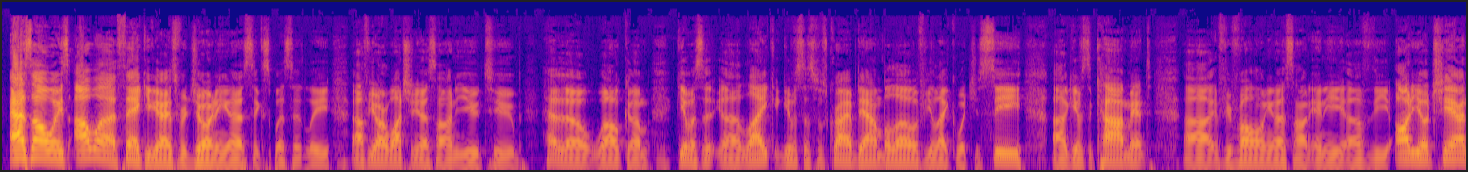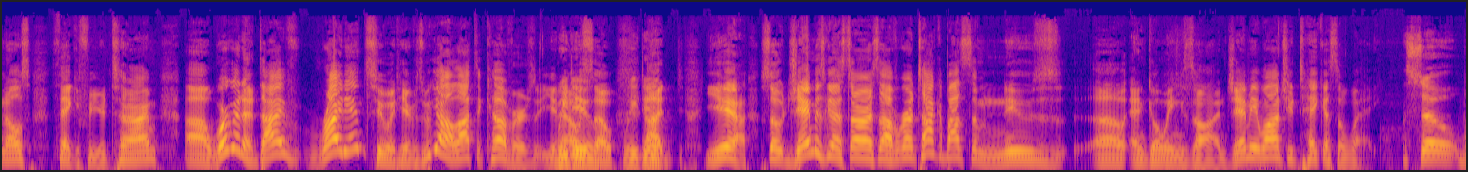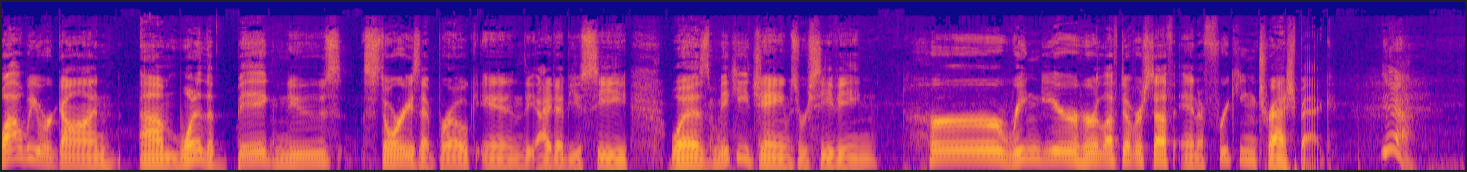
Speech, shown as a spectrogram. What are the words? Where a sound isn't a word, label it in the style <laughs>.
As always, I want to thank you guys for joining us explicitly. Uh, if you are watching us on YouTube, hello, welcome. Give us a uh, like, give us a subscribe down below if you like what you see. Uh, give us a comment uh, if you're following us on any of the audio channels. Thank you for your time. Uh, we're gonna dive right into it here because we got a lot to cover. You We know, do. so We do. uh, yeah. So Jamie's gonna start us off. We're gonna talk about some news uh, and goings on. Jamie, why don't you take us away? So while we were gone, um, one of the big news stories that broke in the IWC was Mickie James receiving her ring gear, her leftover stuff, and a freaking trash bag. Yeah.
